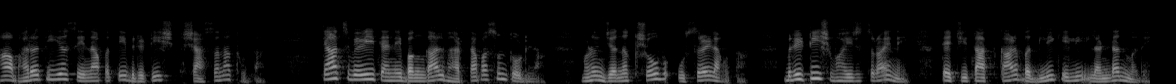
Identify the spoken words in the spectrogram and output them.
हा भारतीय सेनापती ब्रिटिश शासनात होता. त्याच वेळी त्याने बंगाल भारतापासून तोडला म्हणून जनक्षोभ उसळला होता. ब्रिटिश व्हाईसरॉयने त्याची तात्काळ बदली केली लंडनमध्ये.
